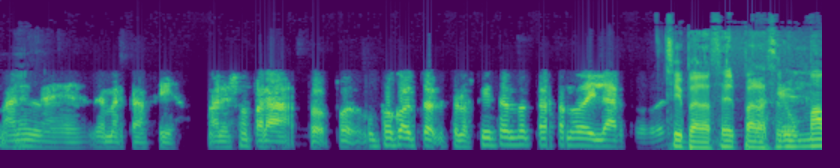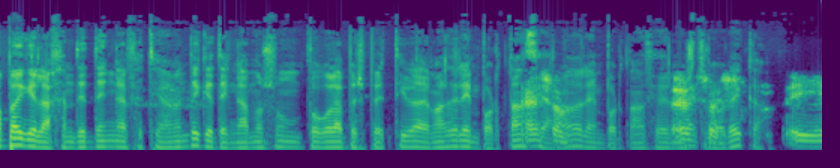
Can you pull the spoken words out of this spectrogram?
¿Vale? De, mercancía. ¿vale? Eso para, un poco, te, lo estoy tratando de hilar todo. ¿eh? Sí, para hacer, para hacer un mapa y que la gente tenga efectivamente, que tengamos un poco la perspectiva, además de la importancia, ¿no? De la importancia de nuestro Oreca. Y,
